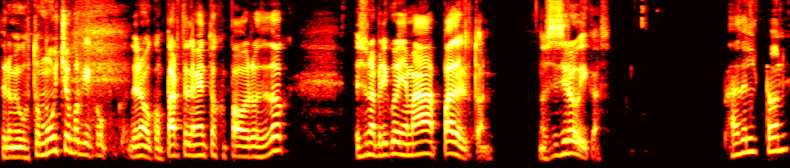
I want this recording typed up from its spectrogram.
Pero me gustó mucho porque, de nuevo, comparte elementos con Power of the Dog. Es una película llamada Paddleton. No sé si lo ubicas. Paddleton.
